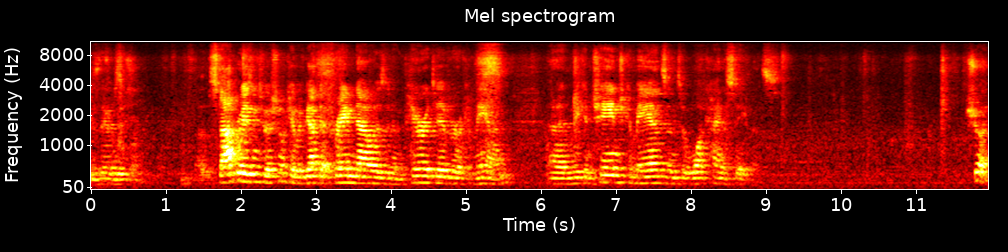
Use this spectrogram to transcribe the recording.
is there's stop raising tuition? Okay, we've got that framed now as an imperative or a command, and we can change commands into what kind of statements? Should.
